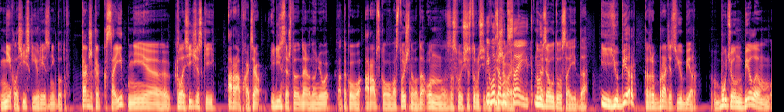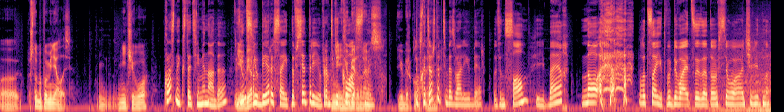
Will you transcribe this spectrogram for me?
не классический еврей из анекдотов. Так же, как Саид не классический араб. Хотя единственное, что, наверное, у него от такого арабского восточного, да, он за свою сестру сильно Его зовут переживает. Саид. Ну и зовут его Саид, да. И Юбер, который братец Юбер, будь он белым, э, что бы поменялось? Ничего. Классные, кстати, имена, да? Винс, Юбер? Юбер и Саид. Да все три. Прям такие Мне Юбер классные. нравится. Юбер Ты бы классный. хотел, чтобы тебя звали Юбер? Винсан, Юбер. Но вот Саид выбивается из этого всего, очевидно.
